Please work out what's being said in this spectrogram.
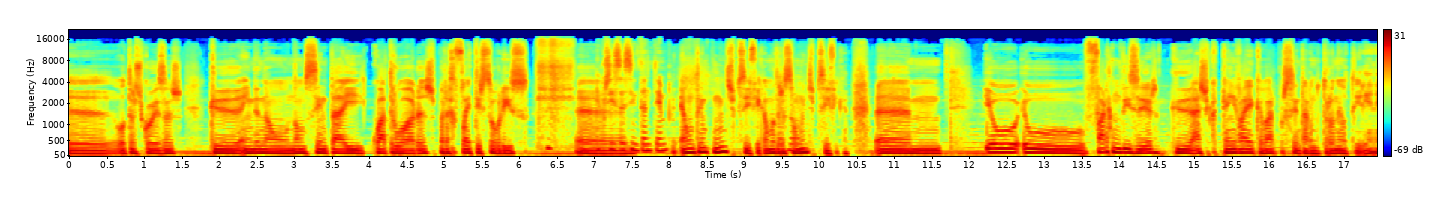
eh, outras coisas que ainda não, não me sentei quatro horas para refletir sobre isso. É Eh, preciso assim tanto tempo? é um tempo muito específico, é uma duração muito específica. Ahm, eu eu farto-me dizer que acho que quem vai acabar por sentar no trono é o Tyrion.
